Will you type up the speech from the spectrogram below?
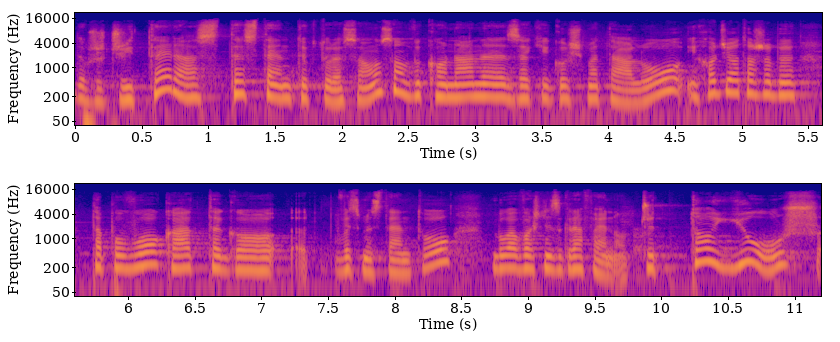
Dobrze, czyli teraz te stenty, które są, są wykonane z jakiegoś metalu i chodzi o to, żeby ta powłoka tego, powiedzmy, stentu była właśnie z grafenu. Czy to już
